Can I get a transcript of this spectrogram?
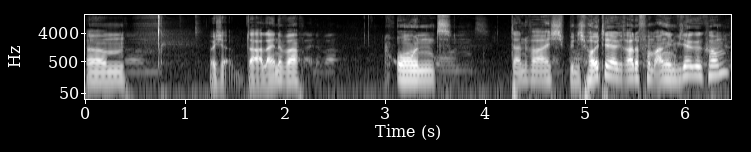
ähm, weil ich da alleine war. Und dann war ich, bin ich heute ja gerade vom Angeln wiedergekommen.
